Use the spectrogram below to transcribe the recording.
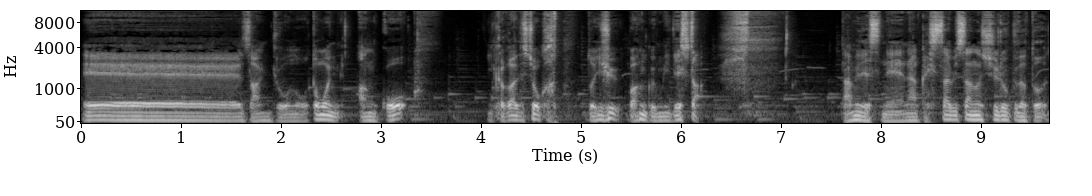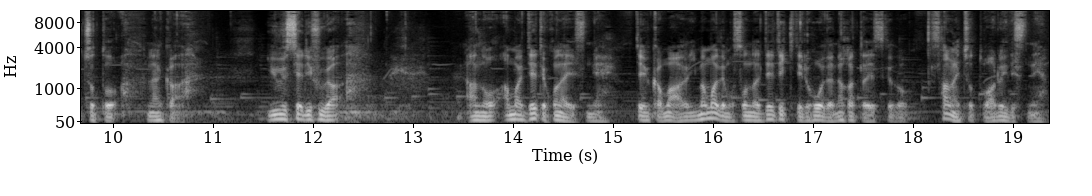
えー、残業のお供にあんこをいかがでしょうかという番組でした。ダメですね。なんか久々の収録だと、ちょっと、なんか、言うセリフが、あの、あんまり出てこないですね。っていうかまあ、今までもそんな出てきてる方ではなかったですけど、さらにちょっと悪いですね。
